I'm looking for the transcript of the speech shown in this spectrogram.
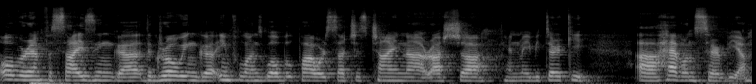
overemphasizing uh, the growing uh, influence global powers such as China, Russia, and maybe Turkey uh, have on Serbia.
